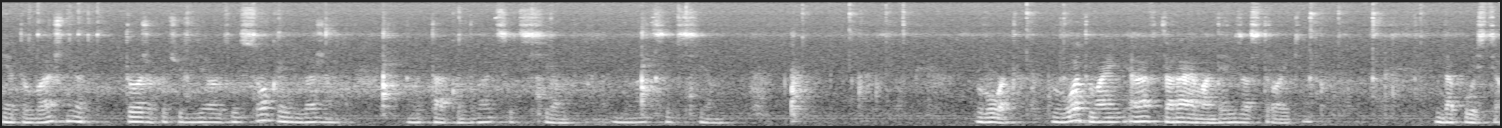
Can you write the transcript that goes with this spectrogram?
эту башню тоже хочу сделать высокой, даже вот так вот, 27. 27. Вот. Вот моя вторая модель застройки. Допустим,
